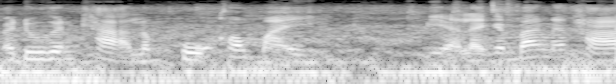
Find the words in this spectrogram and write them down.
มาดูกันค่ะลำโพงเข้าใหม่ มีอะไรกันบ้างนะคะ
